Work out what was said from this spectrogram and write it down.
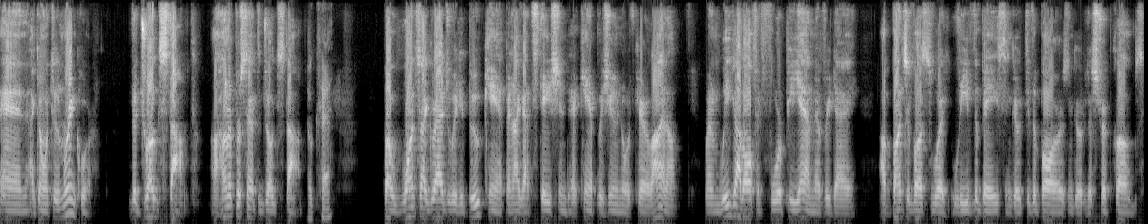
and I go into the Marine Corps. The drugs stopped. 100% the drugs stopped. Okay. But once I graduated boot camp and I got stationed at Camp Lejeune, North Carolina, when we got off at 4 p.m. every day, a bunch of us would leave the base and go to the bars and go to the strip clubs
